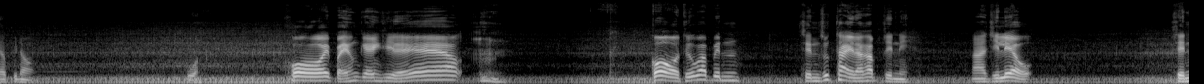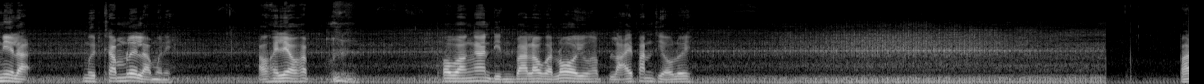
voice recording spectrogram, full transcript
ครับพี่น้องปวดคอยไปของแกงสิแล้ว ก็ถือว่าเป็นเส้นสุดท้ายแล้วครับเส้นนี้นาชิเลี้ยวเส้นนี้แหละมืดคำเลยล่ะมือนี้เอาให้แล้วครับ เพราะว่างานดินบาเราก็รออยู่ครับ หลายพันเถียวเลย ปลา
